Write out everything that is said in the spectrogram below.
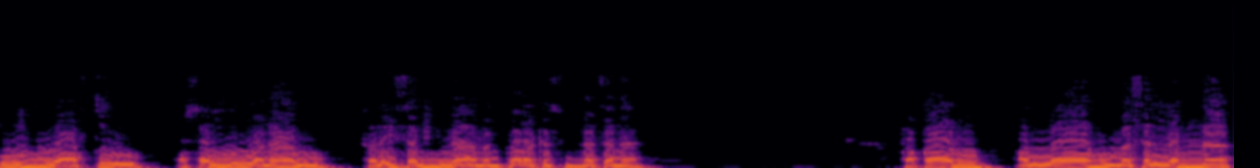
صوموا وأفطروا وصلوا وناموا. فليس منا من ترك سنتنا. فقالوا اللهم سلمنا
